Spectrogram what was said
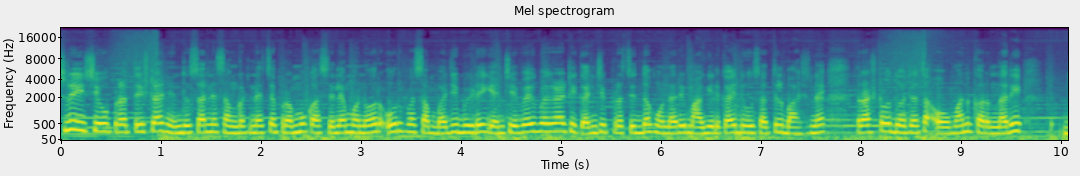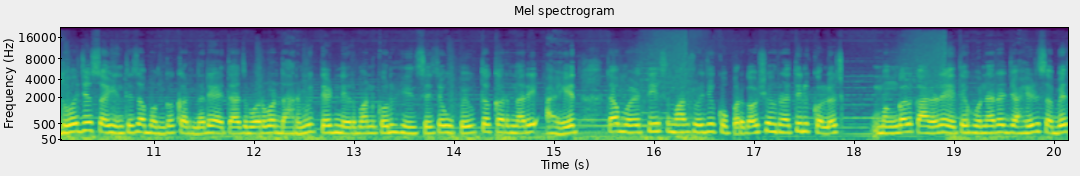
श्री शिवप्रतिष्ठान हिंदुस्थानी संघटनेचे प्रमुख असलेल्या मनोहर उर्फ संभाजी भिडे यांची वेगवेगळ्या ठिकाणची प्रसिद्ध होणारी मागील काही दिवसातील भाषणे राष्ट्रध्वजाचा अवमान करणारी ध्वज संहितेचा भंग करणारी आहे त्याचबरोबर धार्मिक तेढ निर्माण करून हिंसेचे उपयुक्त करणारी आहेत. त्यामुळे तीस मार्च रोजी कोपरगाव शहरातील कलश मंगल कार्यालय येथे होणाऱ्या जाहीर सभेत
